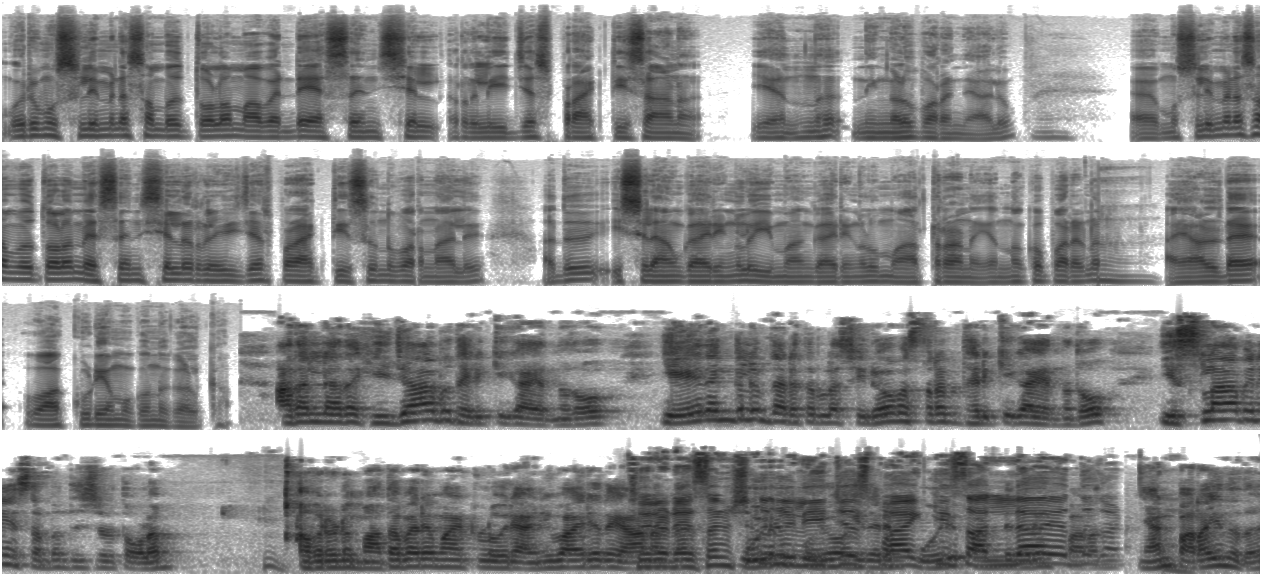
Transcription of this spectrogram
ഒരു മുസ്ലിമിനെ സംബന്ധിച്ചോളം അവന്റെ എസെൻഷ്യൽ റിലീജിയസ് പ്രാക്ടീസാണ് എന്ന് നിങ്ങൾ പറഞ്ഞാലും മുസ്ലിമിനെ സംബന്ധിച്ചോളം എസെൻഷ്യൽ റിലീജിയസ് പ്രാക്ടീസ് എന്ന് പറഞ്ഞാൽ അത് ഇസ്ലാം കാര്യങ്ങളും ഈമാൻ കാര്യങ്ങളും മാത്രമാണ് എന്നൊക്കെ പറയുന്നത് അയാളുടെ വാക്കുകൂടി നമുക്കൊന്ന് കേൾക്കാം. അതല്ലാതെ ഹിജാബ് ധരിക്കുക എന്നതോ ഏതെങ്കിലും തരത്തിലുള്ള ശിരോവസ്ത്രം ധരിക്കുക എന്നതോ ഇസ്ലാമിനെ സംബന്ധിച്ചിടത്തോളം അവരുടെ മതപരമായിട്ടുള്ള ഒരു അനിവാര്യതയാണ് ഞാൻ പറയുന്നത്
